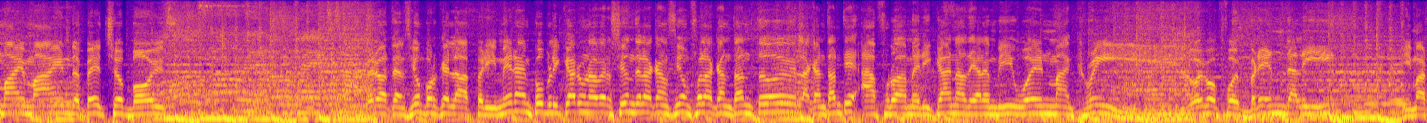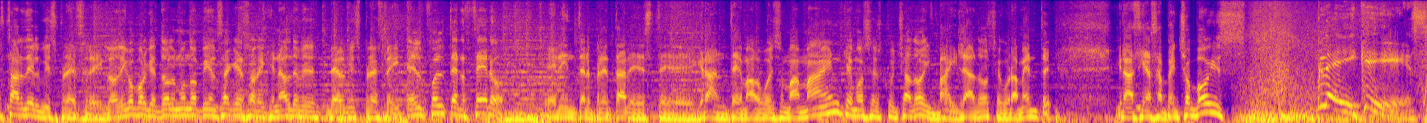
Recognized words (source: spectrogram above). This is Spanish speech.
My Mind de Pet Boys. Pero atención porque la primera en publicar una versión de la canción fue la cantante, la cantante afroamericana de R&B Wayne McCree. Luego fue Brenda Lee y más tarde Elvis Presley. Lo digo porque todo el mundo piensa que es original de, Elvis Presley. Él fue el tercero en interpretar este gran tema, Always My Mind, que hemos escuchado y bailado seguramente, gracias a Pecho Boys. Play Kiss.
